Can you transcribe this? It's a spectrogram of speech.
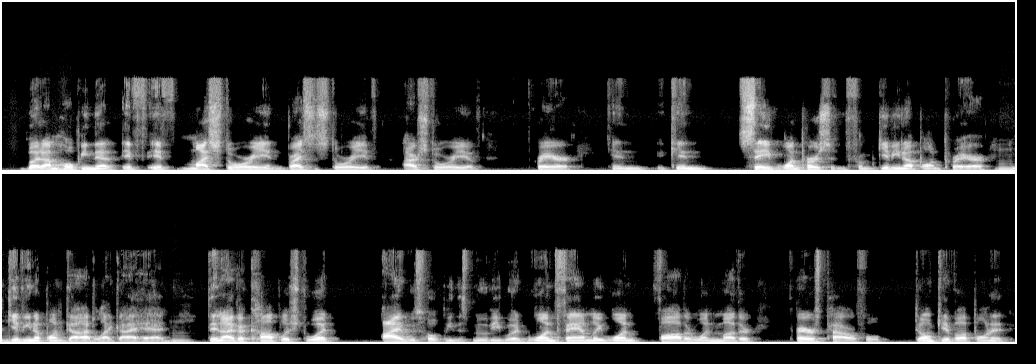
but I'm hoping that if if my story and Bryce's story, if our story of prayer can can save one person from giving up on prayer, and giving up on God like I had, then I've accomplished what I was hoping this movie would. One family, one father, one mother. Prayer is powerful. Don't give up on it.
